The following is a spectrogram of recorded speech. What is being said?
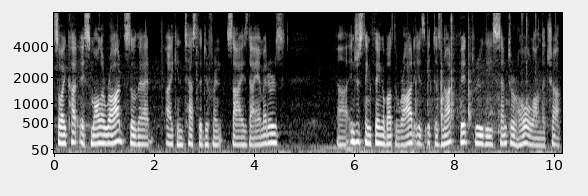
So I cut a smaller rod so that I can test the different size diameters. Uh, interesting thing about the rod is it does not fit through the center hole on the chuck.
